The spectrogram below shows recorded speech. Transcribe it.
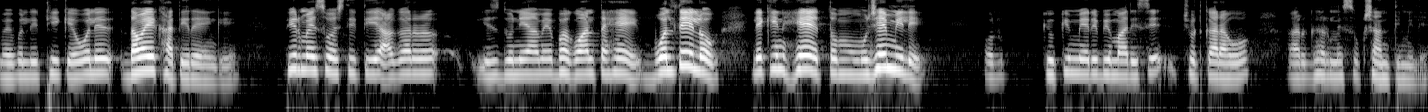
मैं बोली, ठीक है। बोले, दवाई खाती रहेंगे। फिर मैं सोचती थी अगर इस दुनिया में भगवान तो है बोलते हैं लोग लेकिन है तो मुझे मिले। और क्योंकि मेरी बीमारी से छुटकारा हो और घर में सुख शांति मिले।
